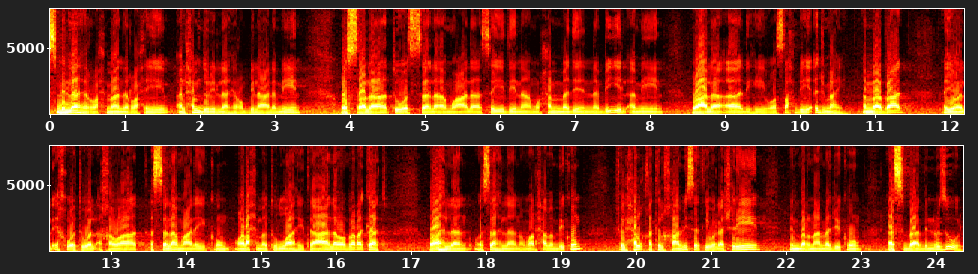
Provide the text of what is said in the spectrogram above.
بسم الله الرحمن الرحيم الحمد لله رب العالمين والصلاة والسلام على سيدنا محمد النبي الأمين وعلى آله وصحبه أجمعين أما بعد أيها الإخوة والأخوات السلام عليكم ورحمة الله تعالى وبركاته وأهلا وسهلا ومرحبا بكم في الحلقة الخامسة والعشرين من برنامجكم أسباب النزول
